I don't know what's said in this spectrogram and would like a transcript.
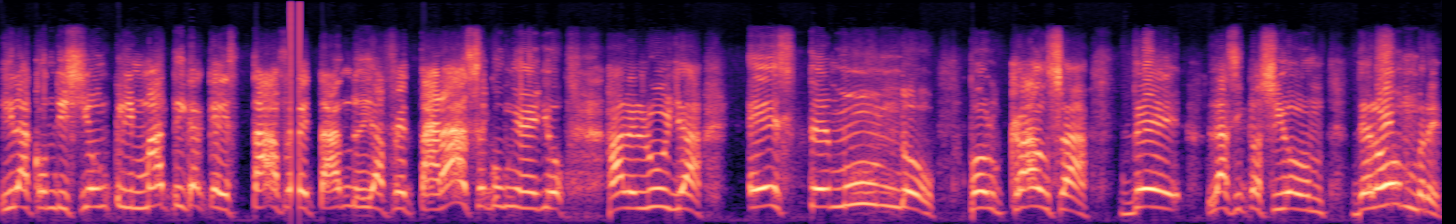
y la condición climática que está afectando y afectará según ellos, aleluya, este mundo por causa de la situación del hombre.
